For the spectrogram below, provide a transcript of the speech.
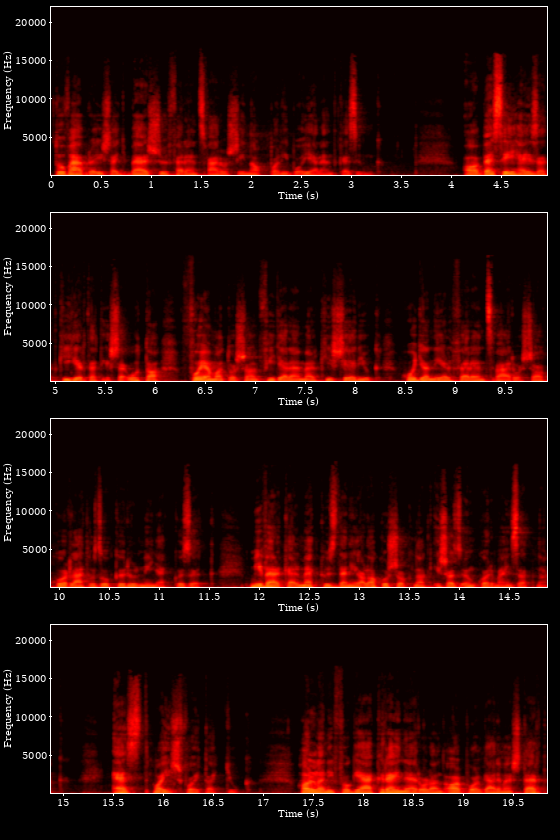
továbbra is egy belső Ferencvárosi nappaliból jelentkezünk. A veszélyhelyzet kihirdetése óta folyamatosan figyelemmel kísérjük, hogyan él Ferencváros a korlátozó körülmények között, mivel kell megküzdeni a lakosoknak és az önkormányzatnak. Ezt ma is folytatjuk. Hallani fogják Reiner Roland alpolgármestert,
